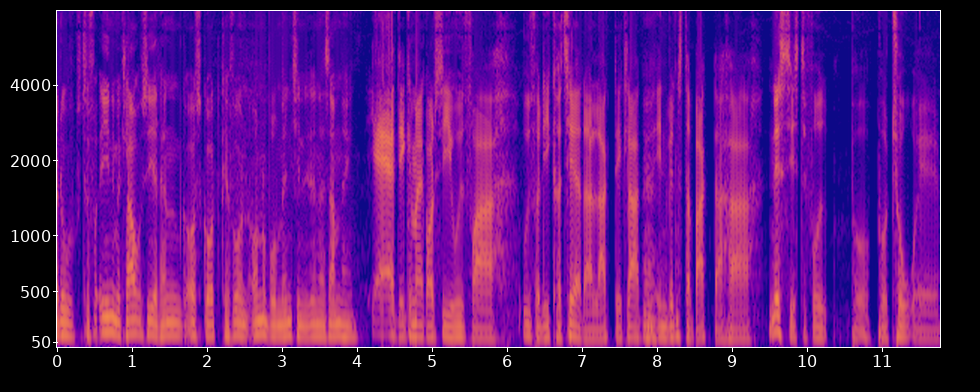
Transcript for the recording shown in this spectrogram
Er du enig med Claus i, at han også godt kan få en honorable mention i den her sammenhæng? Ja, det kan man godt sige ud fra, ud fra de kriterier, der er lagt. Det er klart ja. en, en venstre bak, der har næst sidste fod på, på to, øh,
